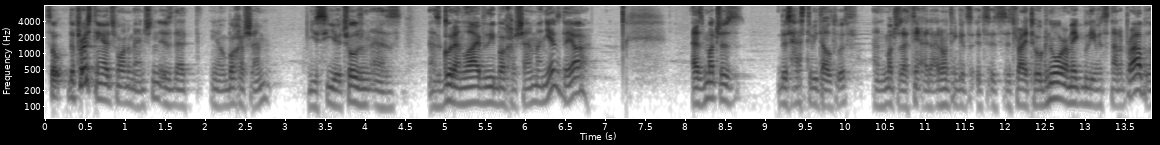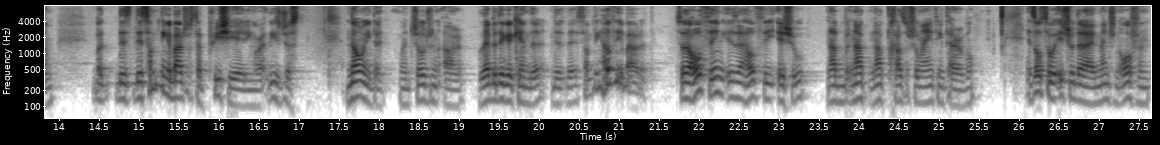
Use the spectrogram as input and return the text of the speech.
So the first thing I just want to mention is that you know Baruch Hashem, you see your children as as good and lively Baruch Hashem, and yes, they are. As much as this has to be dealt with, as much as I think I don't think it's it's it's, it's right to ignore or make believe it's not a problem, but there's there's something about just appreciating or at least just knowing that when children are lebedige kinder, there's something healthy about it. So the whole thing is a healthy issue, not not not chas anything terrible. It's also an issue that I mention often.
